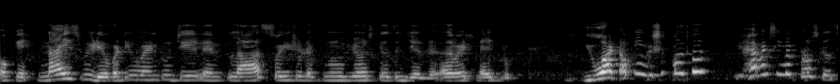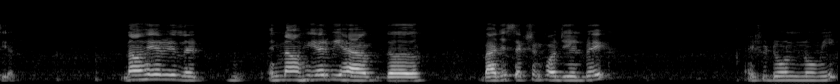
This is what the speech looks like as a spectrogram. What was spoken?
Okay, nice video, but you went to jail and last, so you should improve your skills in jail. Otherwise, nice bro. You are talking Bishop Mathur? You haven't seen my pro skills here. Now here is it, and now here we have the badges section for jailbreak. If you don't know me,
